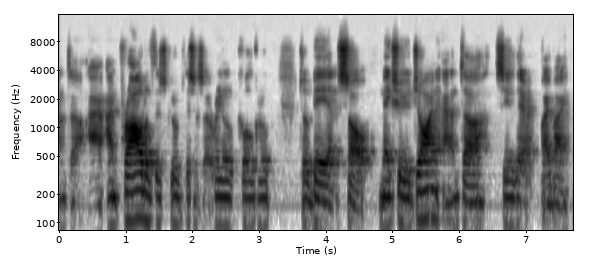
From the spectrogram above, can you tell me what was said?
and uh, I, am proud of this group. This is a real cool group to be in. So make sure you join and uh, see you there. Bye bye.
